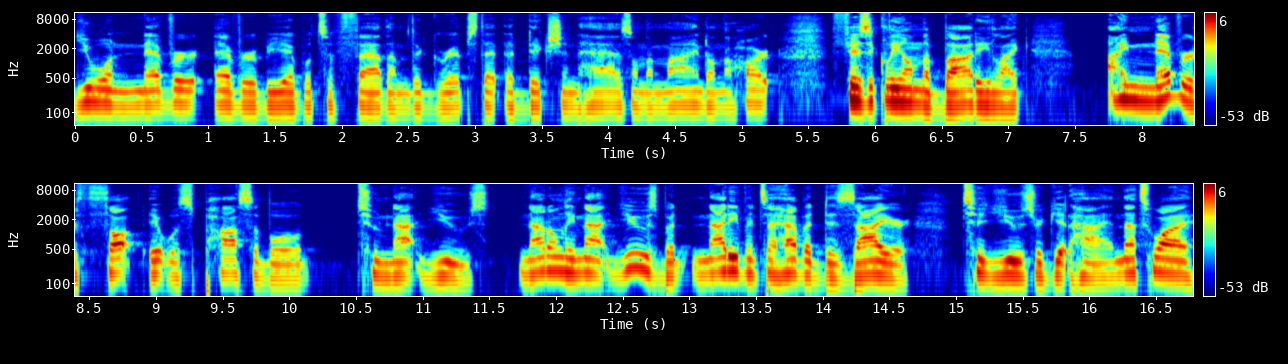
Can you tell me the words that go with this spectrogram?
you will never, ever be able to fathom the grips that addiction has on the mind, on the heart, physically on the body. Like, I never thought it was possible to not use. Not only not use, but not even to have a desire to use or get high. And that's why,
